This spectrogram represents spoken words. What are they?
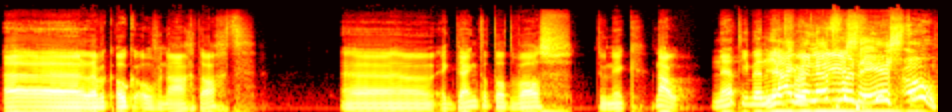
Eh, daar heb ik ook over nagedacht. Eh, ik denk dat dat was toen ik... Nou, Net? Je bent net ja, ik voor ben het net voor het eerst Oh,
